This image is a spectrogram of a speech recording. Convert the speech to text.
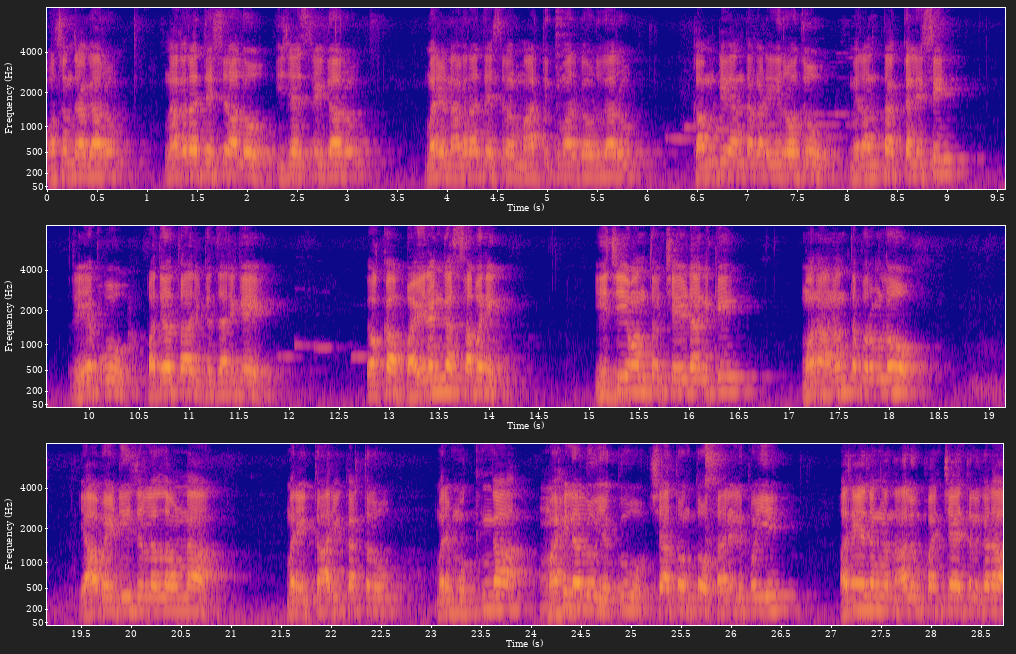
వసుంధర గారు నగరాధ్యక్షురాలు విజయశ్రీ గారు మరి నగరాధ్యక్షురాలు మార్తి కుమార్ గౌడ్ గారు కమిటీ అంతా కూడా ఈరోజు మీరంతా కలిసి రేపు పదో తారీఖు జరిగే ఒక బహిరంగ సభని విజయవంతం చేయడానికి మన అనంతపురంలో యాభై డీజిళ్ళలో ఉన్న మరి కార్యకర్తలు మరి ముఖ్యంగా మహిళలు ఎక్కువ శాతంతో తరలిపోయి అదేవిధంగా నాలుగు పంచాయతీలు కూడా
